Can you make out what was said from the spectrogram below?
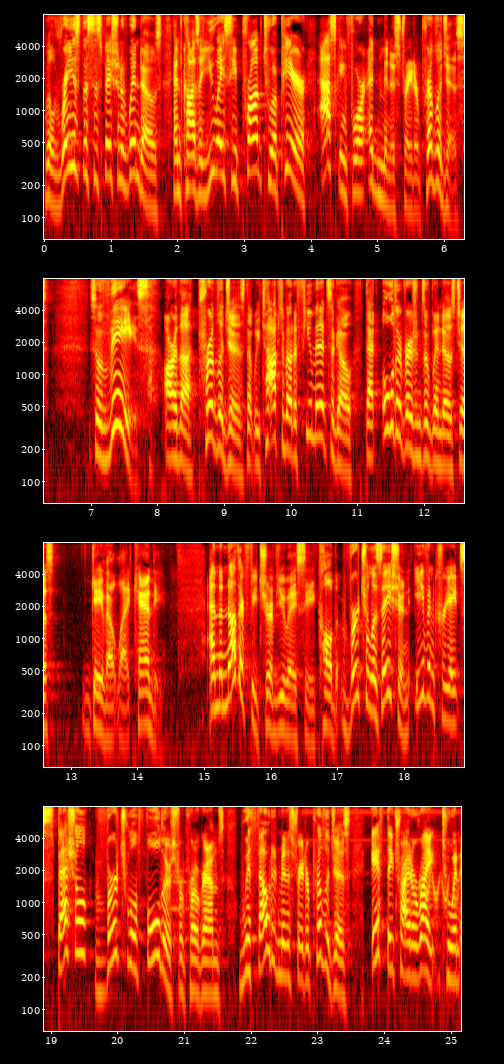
will raise the suspicion of Windows and cause a UAC prompt to appear asking for administrator privileges. So these are the privileges that we talked about a few minutes ago that older versions of Windows just gave out like candy. And another feature of UAC called virtualization even creates special virtual folders for programs without administrator privileges if they try to write to an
